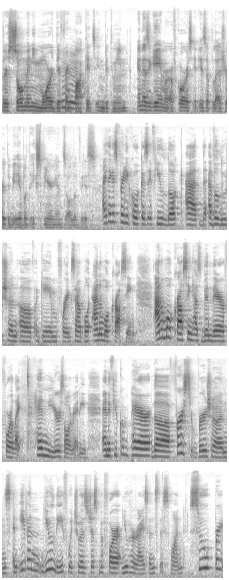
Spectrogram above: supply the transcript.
there's so many more different Mm-hmm. pockets in between. And as a gamer, of course, it is a pleasure to be able to experience all of this. I think it's pretty cool because if you look at the evolution of a game, for example, Animal Crossing, Animal Crossing has been there for like 10 years already. And if you compare the first versions and even New Leaf, which was just before New Horizons, this one, super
